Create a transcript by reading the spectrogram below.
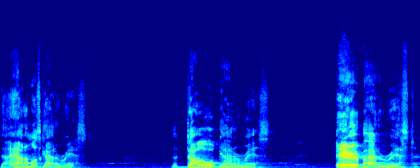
The animals got to rest. The dog got to rest. Everybody resting.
